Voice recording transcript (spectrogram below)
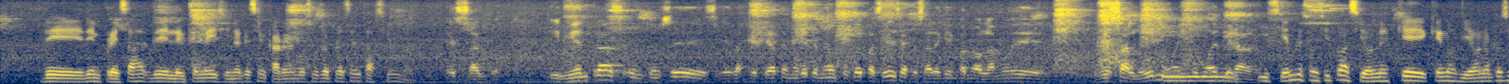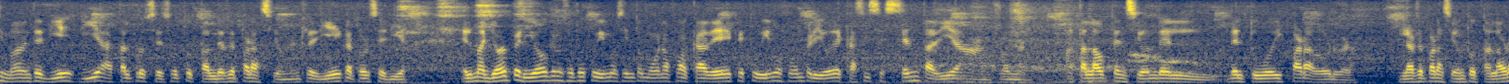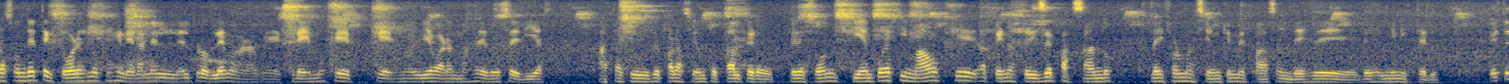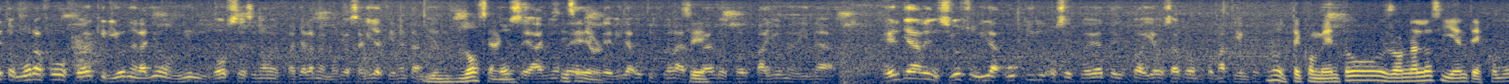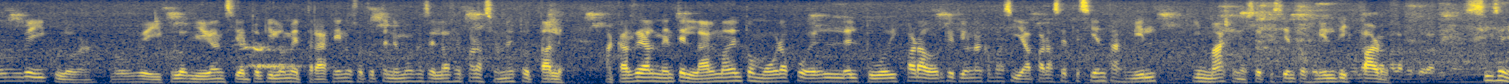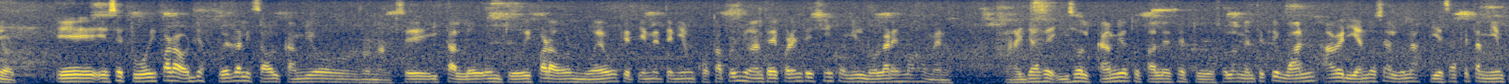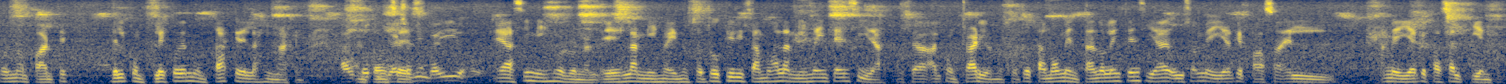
de, empresas de electromedicina que se encargan de su representación. Exacto. Y mientras, entonces, la gente va a tener que tener un poco de paciencia, a pesar de que cuando hablamos de, de salud no hay como esperar. Y siempre son situaciones que, que, nos llevan aproximadamente 10 días hasta el proceso total de reparación, entre 10 y 14 días. El mayor periodo que nosotros tuvimos sin tomógrafo acá, desde que estuvimos, fue un periodo de casi 60 días, Ronald, hasta la obtención del, del tubo disparador, ¿verdad? La reparación total. Ahora son detectores lo que generan el, problema. Que creemos que, no llevarán más de 12 días hasta su reparación total, pero, son tiempos estimados que apenas estoy repasando la información que me pasan desde el ministerio. Este tomógrafo fue adquirido en el año 2012, si no me falla la memoria, o sea que ya tiene también 12 años, 12 años sí, de, de, vida útil, fue en la época sí. del doctor Payo Medina. ¿Él ya venció su vida útil o se puede todavía usar por, por, más tiempo? No, te comento, Ronald, lo siguiente, es como un vehículo, ¿verdad? Los vehículos llegan cierto kilometraje y nosotros tenemos que hacer las reparaciones totales. Acá realmente el alma del tomógrafo es el, el tubo disparador que tiene una capacidad para 700.000 imágenes, 700.000 disparos. Sí, señor. Eh, ese tubo disparador ya fue realizado el cambio, Ronald. Se instaló un tubo disparador nuevo que tiene, tenía un costo aproximadamente de 45 mil dólares más o menos. Ahora ya se hizo el cambio total de ese tubo, solamente que van averiándose algunas piezas que también forman parte del complejo de montaje de las imágenes. Entonces, es así mismo, Ronald, es la misma y nosotros utilizamos a la misma intensidad, o sea, al contrario, nosotros estamos aumentando la intensidad de uso a medida que pasa el, a medida que pasa el tiempo.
